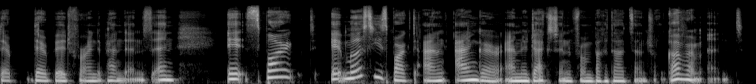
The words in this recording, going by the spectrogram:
their their bid for independence. And it sparked, it mostly sparked an- anger and rejection from Baghdad's central government.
